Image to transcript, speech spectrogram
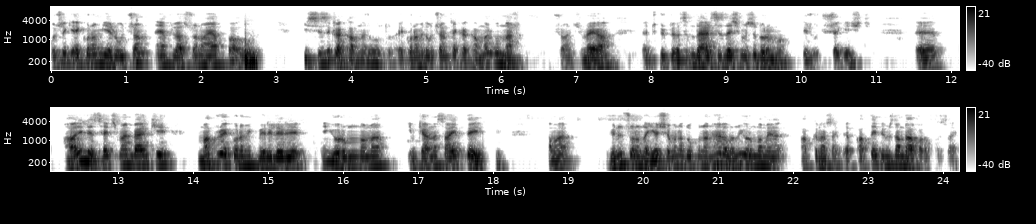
Oysa ki ekonomi yerine uçan enflasyon, hayat pahalılığı, işsizlik rakamları oldu. Ekonomide uçan tek rakamlar bunlar şu an için veya e, Türk lirasının değersizleşmesi durumu bir uçuşa geçti. E, haliyle seçmen belki makroekonomik verileri e, yorumlama imkanına sahip değil. Ama günün sonunda yaşamına dokunan her alanı yorumlamaya hakkına sahip. Hatta hepimizden daha fazla sahip.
